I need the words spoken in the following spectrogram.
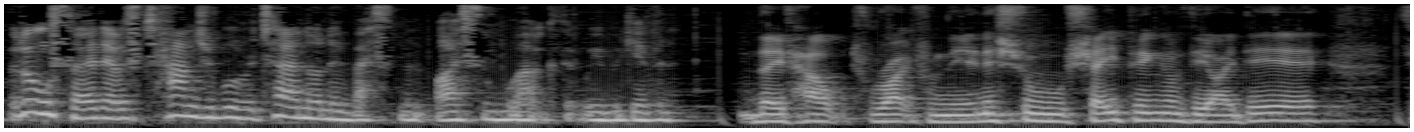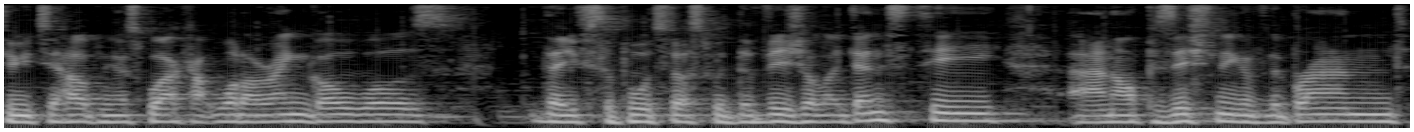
but also there was tangible return on investment by some work that we were given. They've helped right from the initial shaping of the idea through to helping us work out what our end goal was. They've supported us with the visual identity and our positioning of the brand.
